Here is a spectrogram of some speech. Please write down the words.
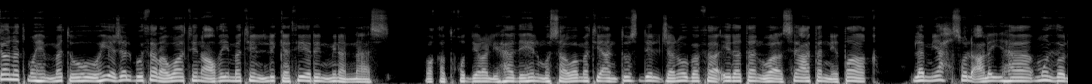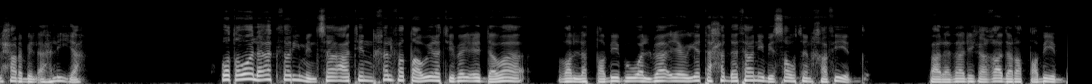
كانت مهمته هي جلب ثروات عظيمة لكثير من الناس. وقد قدر لهذه المساومة أن تسدي الجنوب فائدة واسعة النطاق لم يحصل عليها منذ الحرب الأهلية. وطوال أكثر من ساعة خلف طاولة بيع الدواء ظل الطبيب والبائع يتحدثان بصوت خفيض. بعد ذلك غادر الطبيب.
